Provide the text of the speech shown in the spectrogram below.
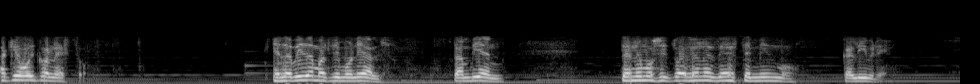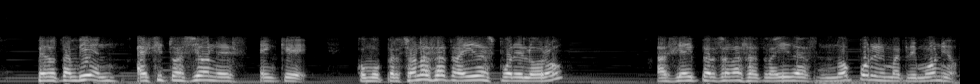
¿A qué voy con esto? En la vida matrimonial también tenemos situaciones de este mismo calibre. Pero también hay situaciones en que como personas atraídas por el oro, así hay personas atraídas no por el matrimonio,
